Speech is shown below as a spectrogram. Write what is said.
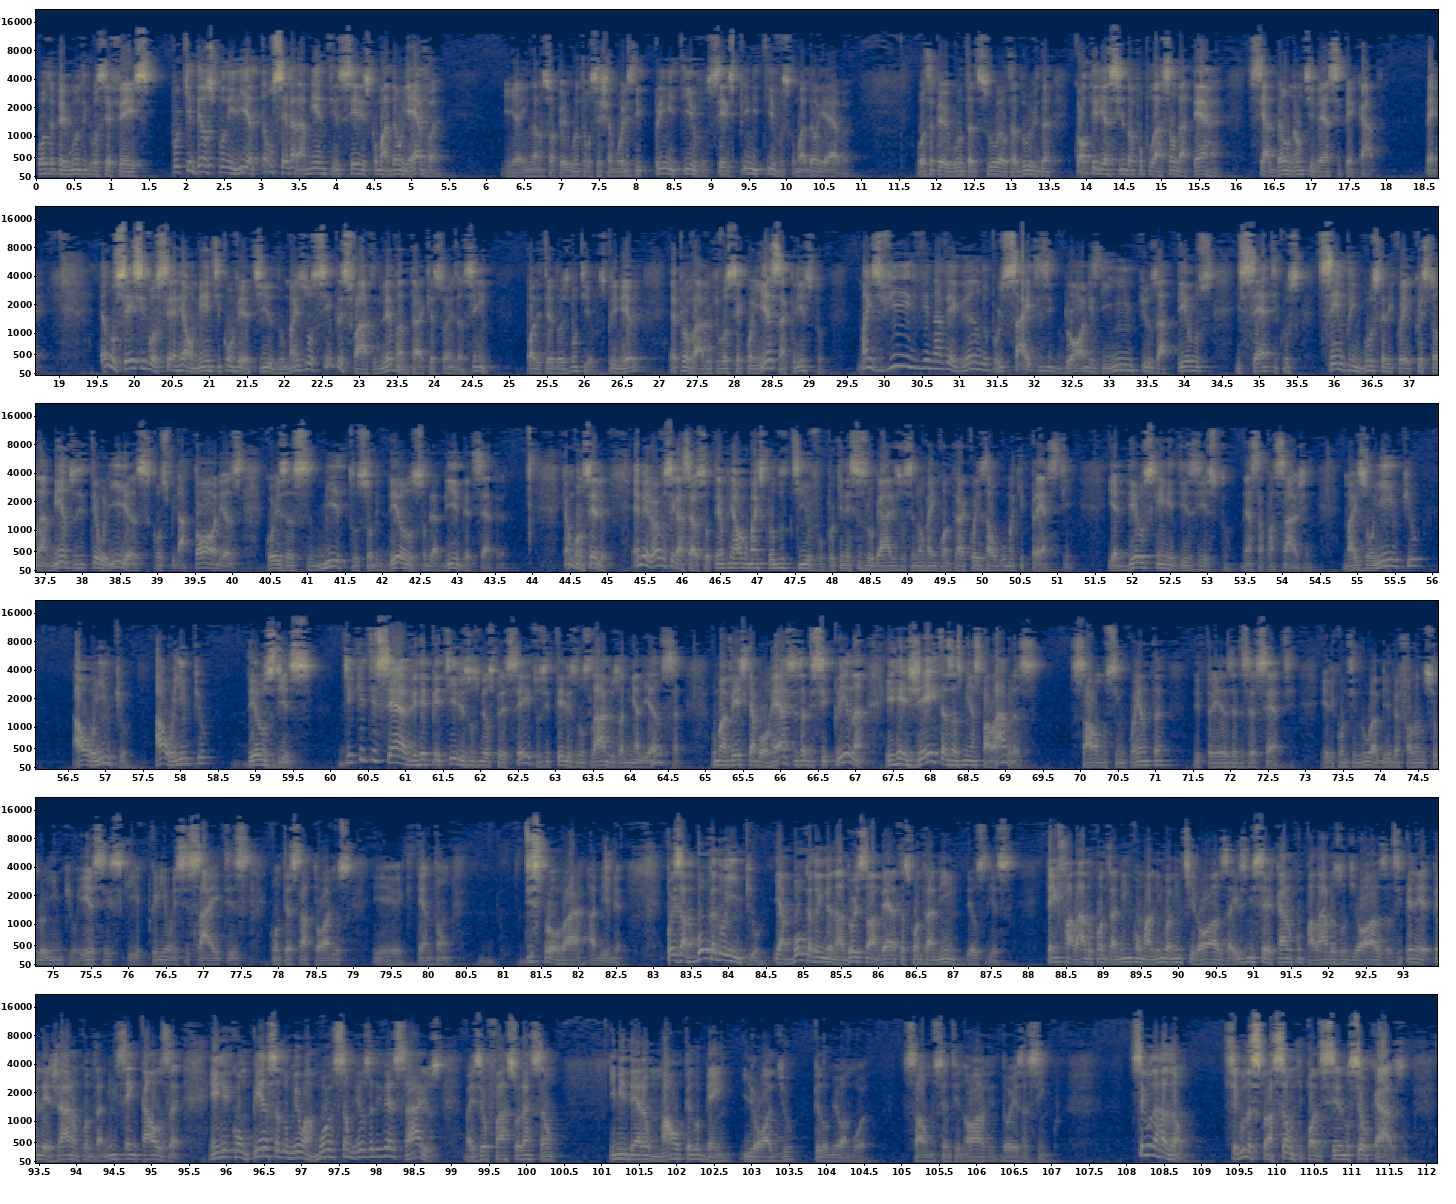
Outra pergunta que você fez: por que Deus puniria tão severamente seres como Adão e Eva? E ainda na sua pergunta você chamou eles de primitivos, seres primitivos como Adão e Eva. Outra pergunta sua, outra dúvida: qual teria sido a população da Terra se Adão não tivesse pecado? Bem, eu não sei se você é realmente convertido, mas o simples fato de levantar questões assim pode ter dois motivos. Primeiro, é provável que você conheça Cristo, mas vive navegando por sites e blogs de ímpios, ateus e céticos sempre em busca de questionamentos e teorias conspiratórias, coisas, mitos sobre Deus, sobre a Bíblia, etc. Quer um conselho? É melhor você gastar o seu tempo em algo mais produtivo, porque nesses lugares você não vai encontrar coisa alguma que preste. E é Deus quem lhe diz isto nessa passagem. Mas o ímpio, ao ímpio, ao ímpio, Deus diz: De que te serve repetires os meus preceitos e teres nos lábios a minha aliança? uma vez que aborreces a disciplina e rejeitas as minhas palavras? Salmo 50, de 13 a 17. Ele continua a Bíblia falando sobre o ímpio, esses que criam esses sites contestatórios e que tentam desprovar a Bíblia. Pois a boca do ímpio e a boca do enganador estão abertas contra mim, Deus diz. Tem falado contra mim com uma língua mentirosa, eles me cercaram com palavras odiosas e pelejaram contra mim sem causa. Em recompensa do meu amor são meus adversários, mas eu faço oração. E me deram mal pelo bem e ódio pelo meu amor. Salmo 109, 2 a 5. Segunda razão, segunda situação que pode ser no seu caso.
